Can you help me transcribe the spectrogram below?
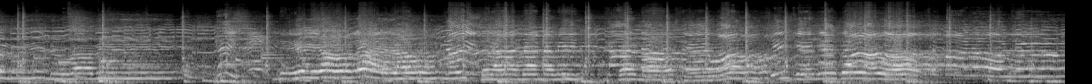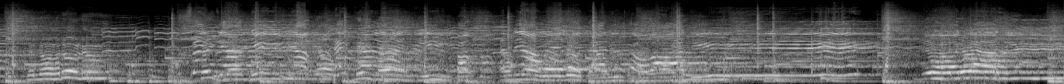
လူလူကြီးလူပါပြီဟေးနေရောက်လာရောက်နိုင်ဆံတဲ့နမီခန္ဓာသေဝပြင်းပြင်းမြတ်သောမလို့လူကျွန်တော်တို့လူစိစိတ်ကြံပြီးရောက်ဒိဋ္ဌာန်ကြီးပေါက်အမြောက်ဝဲလို့တာလူတော်ပါသည်ပြောကြသည်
